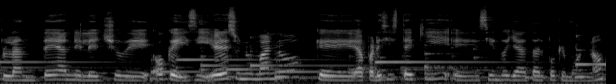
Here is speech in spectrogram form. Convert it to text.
plantean el hecho de, ok, sí, eres un humano que apareciste aquí eh, siendo ya tal Pokémon, ¿no?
